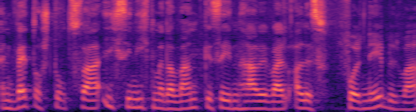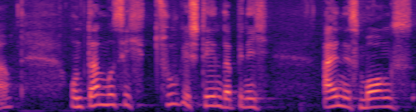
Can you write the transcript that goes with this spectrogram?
ein Wettersturz war, ich sie nicht mehr an der Wand gesehen habe, weil alles voll Nebel war. Und dann muss ich zugestehen, da bin ich eines Morgens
